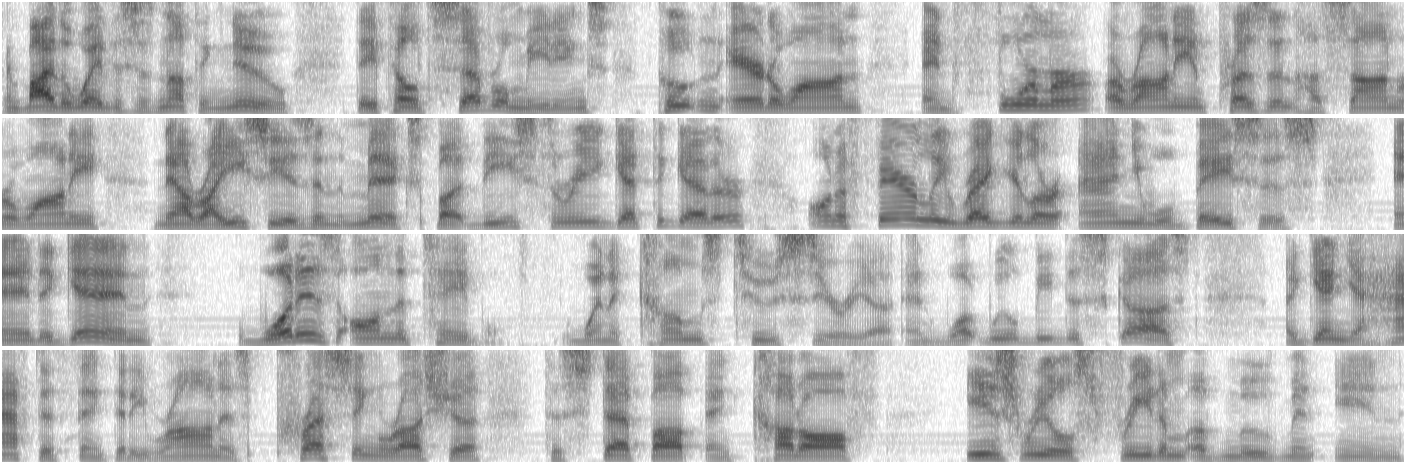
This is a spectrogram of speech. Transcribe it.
And by the way, this is nothing new. They've held several meetings. Putin, Erdogan, and former Iranian President Hassan Rouhani. Now Raisi is in the mix, but these three get together on a fairly regular annual basis. And again, what is on the table when it comes to Syria and what will be discussed? Again, you have to think that Iran is pressing Russia to step up and cut off Israel's freedom of movement in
